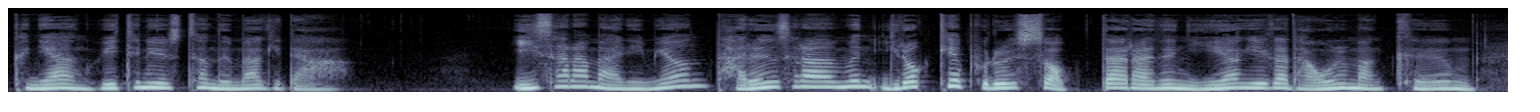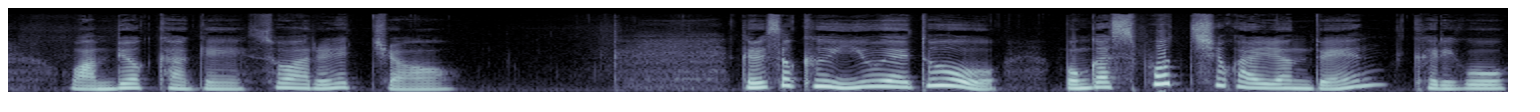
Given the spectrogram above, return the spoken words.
그냥 위트니 휴스턴 음악이다. 이 사람 아니면 다른 사람은 이렇게 부를 수 없다라는 이야기가 나올 만큼 완벽하게 소화를 했죠. 그래서 그 이후에도 뭔가 스포츠 관련된 그리고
